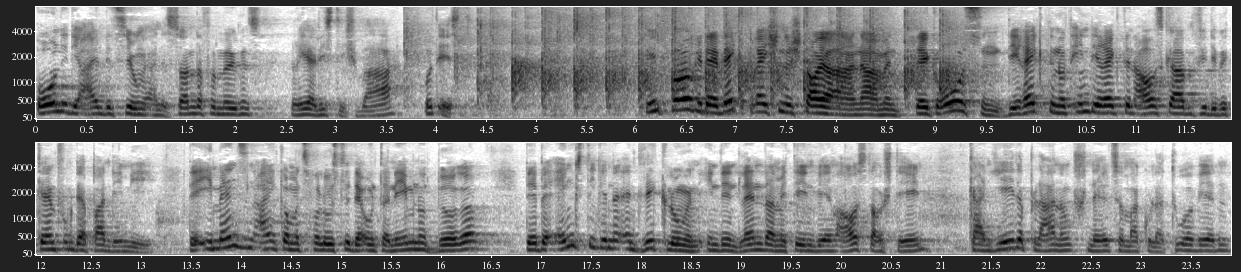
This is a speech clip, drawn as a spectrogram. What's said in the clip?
ohne die Einbeziehung eines Sondervermögens realistisch war und ist. Infolge der wegbrechenden Steuereinnahmen, der großen direkten und indirekten Ausgaben für die Bekämpfung der Pandemie, der immensen Einkommensverluste der Unternehmen und Bürger, der beängstigenden Entwicklungen in den Ländern, mit denen wir im Austausch stehen, kann jede Planung schnell zur Makulatur werden.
